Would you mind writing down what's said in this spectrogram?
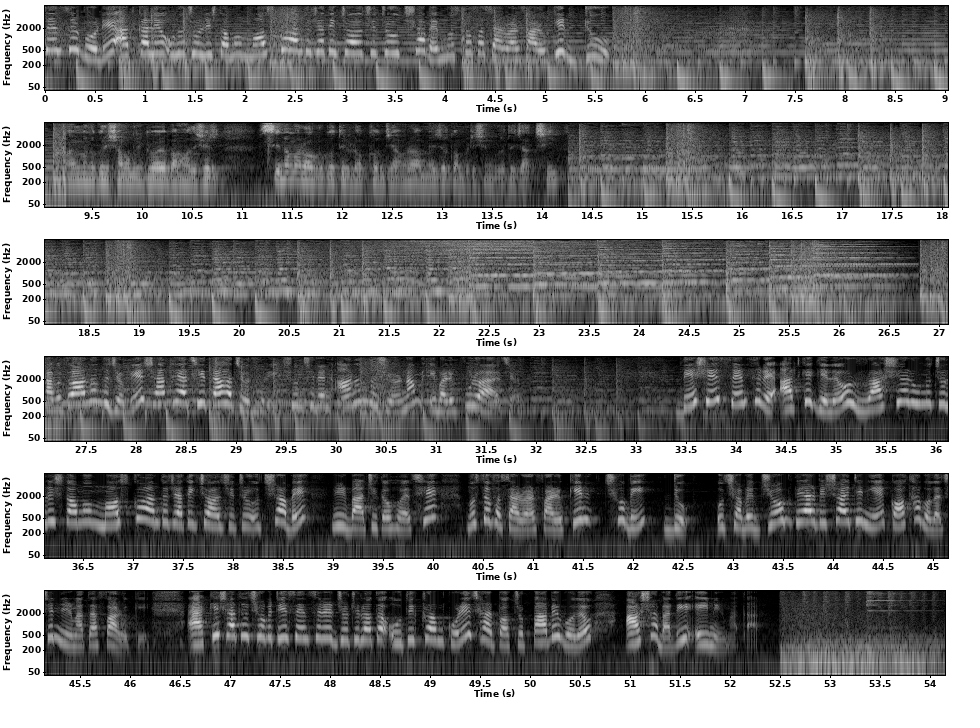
Sensor বোর্ডে আটকালে উনচল্লিশতম Moscow আন্তর্জাতিক চলচ্চিত্র উৎসবে মুস্তফা সারওয়ার ফারুকের ডুব। আমি মনে করি সামগ্রিকভাবে বাংলাদেশের সিনেমার অগ্রগতির লক্ষণ যে আমরা মেজর কম্পিটিশনগুলোতে যাচ্ছি। স্বাগত আনন্দযোগে সাথে আছি তাহা চৌধুরী। শুনছিলেন আনন্দ শিরোনাম, এবারে পুরো আয়োজন। দেশে সেন্সরে আটকে গেলেও রাশিয়ার উনচল্লিশতম মস্কো আন্তর্জাতিক চলচ্চিত্র উৎসবে নির্বাচিত হয়েছে মুস্তফা সারোয়ার ফারুকির ছবি ডুব। উৎসবে যোগ দেওয়ার বিষয়টি নিয়ে কথা বলেছেন নির্মাতা ফারুকি। একই সাথে ছবিটি সেন্সরের জটিলতা অতিক্রম করে ছাড়পত্র পাবে বলেও আশাবাদী এই নির্মাতা।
